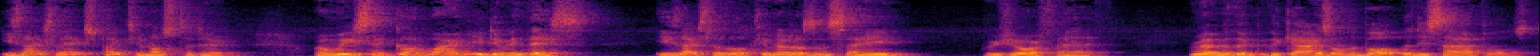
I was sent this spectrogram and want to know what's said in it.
He's actually expecting us to do. When we say, God, why aren't you doing this? He's actually looking at us and saying, Where's your faith? Remember the, the guys on the boat, the disciples,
